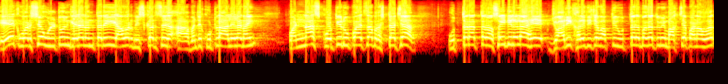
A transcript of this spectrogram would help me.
एक वर्ष उलटून गेल्यानंतरही यावर निष्कर्ष म्हणजे कुठला आलेला नाही. पन्नास कोटी रुपयाचा भ्रष्टाचार उत्तरात तर असंही दिलेलं आहे. ज्वारी खरेदीच्या बाबतीत उत्तर बघा तुम्ही मागच्या पानावर.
